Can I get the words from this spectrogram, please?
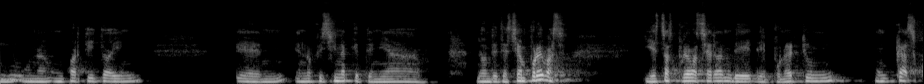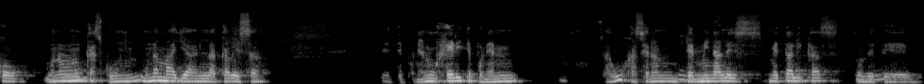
un- Ujú. una- un cuartito ahí en, en- en la oficina que tenía, donde te hacían pruebas. Y estas pruebas eran de, de ponerte un, un casco, bueno, un casco, un- una malla en la cabeza. Eh, te ponían un gel y te ponían pues, agujas, eran terminales metálicas donde te,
